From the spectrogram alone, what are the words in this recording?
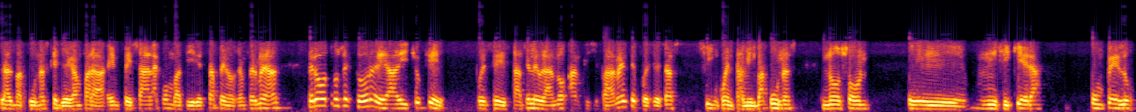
las vacunas que llegan para empezar a combatir esta penosa enfermedad, pero otro sector eh, ha dicho que pues se está celebrando anticipadamente, pues esas 50 mil vacunas no son eh, ni siquiera un pelo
